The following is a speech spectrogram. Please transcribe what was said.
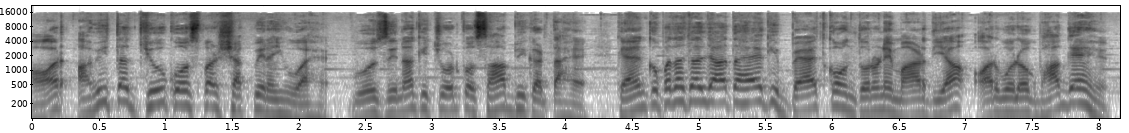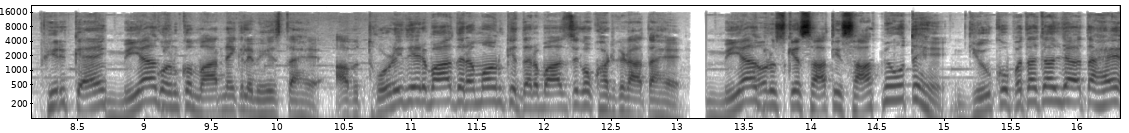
और अभी तक क्यू को उस पर शक भी नहीं हुआ है? वो जिना की चोट को साफ़ भी करता है। कैंग को पता चल जाता है कि बैत को उन दोनों ने मार दिया और वो लोग भाग गए हैं। फिर कैंग मिया को उनको मारने के लिए भेजता है। अब थोड़ी देर बाद रमा उनके दरवाजे को खटखटाता है। मिया और उसके साथ ही साथ में होते हैं। ग्यू को पता चल जाता है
